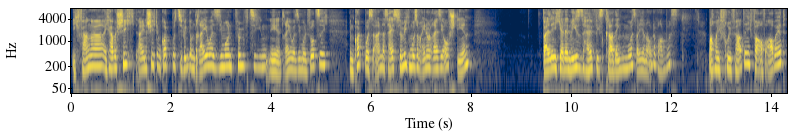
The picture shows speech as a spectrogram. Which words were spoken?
Ich fange, ich habe Schicht, eine Schicht im Cottbus, die fängt um 3.57 Uhr, nee, 3.47 Uhr in Cottbus an. Das heißt für mich, ich muss um 1.30 Uhr aufstehen, weil ich ja dann wenigstens halbwegs klar denken muss, weil ich ein Auto fahren muss. Mache mich früh fertig, fahre auf Arbeit,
